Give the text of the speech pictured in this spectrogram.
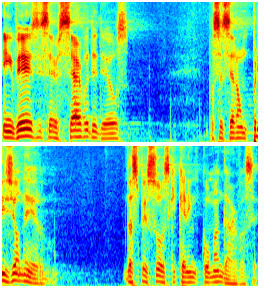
Em vez de ser servo de Deus, você será um prisioneiro das pessoas que querem comandar você.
